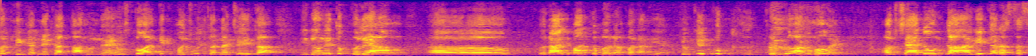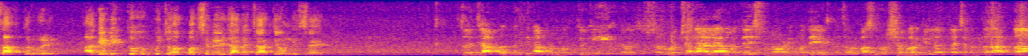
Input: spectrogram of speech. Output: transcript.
बदली करने का कानून है उसको अधिक मज़बूत करना चाहिए था। इन्होंने तो खुलेआम राजमार्ग बना बना दिया क्योंकि इनको खुद तो अनुभव है। और शायद उनका आगे का रास्ता साफ़ कर रहे। हैं आगे भी कुछ और पक्ष में जाना चाहते होंगे शायद। तर ज्या पद्धतीने आपण बघतो की सर्वोच्च न्यायालयामध्ये सुनावणीमध्ये जवळपास वर्षभर गेलं त्याच्यानंतर आता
